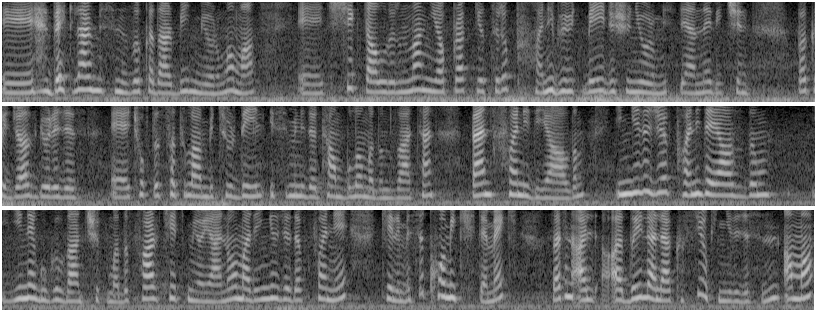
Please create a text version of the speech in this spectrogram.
E, bekler misiniz o kadar bilmiyorum ama e, çiçek dallarından yaprak yatırıp hani büyütmeyi düşünüyorum isteyenler için. Bakacağız göreceğiz. E, çok da satılan bir tür değil. İsmini de tam bulamadım zaten. Ben Fanny diye aldım. İngilizce Fanny de yazdım. Yine Google'dan çıkmadı. Fark etmiyor yani. Normalde İngilizce'de funny kelimesi komik demek. Zaten adıyla alakası yok İngilizcesinin ama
